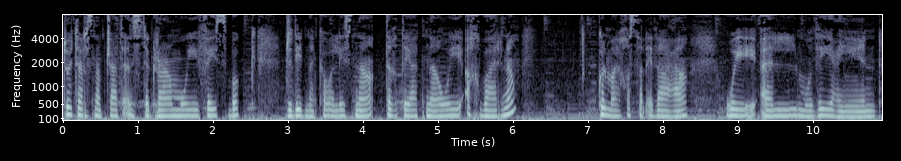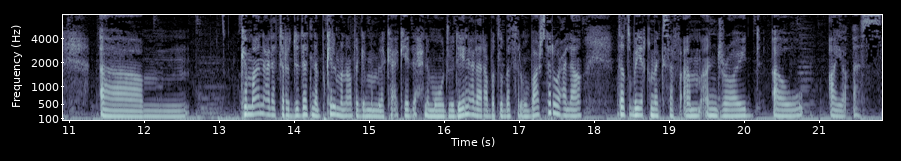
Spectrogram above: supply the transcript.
تويتر سناب شات إنستغرام وفيسبوك. جديدنا كواليسنا تغطياتنا وأخبارنا. كل ما يخص الإذاعة والمذيعين كمان على تردداتنا بكل مناطق المملكة أكيد إحنا موجودين على رابط البث المباشر وعلى تطبيق Mix FM Android أو iOS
